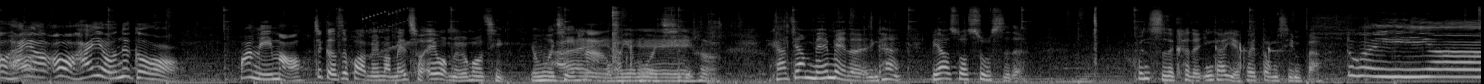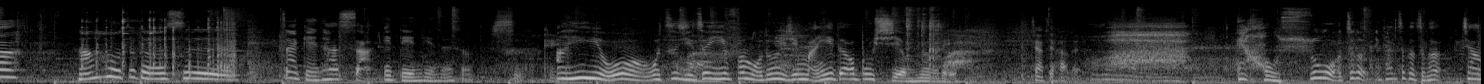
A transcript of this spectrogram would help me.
哦，还有哦，还有那个哦，画眉毛，这个是画眉毛，没错。哎，我们有默契，有默契哈，我们有默契哈。你看这样美美的，你看，不要说素食的，荤食的客人应该也会动心吧？对呀。然后这个是再给它撒一点点在上，是。哎呦，我自己这一份我都已经满意到不行了嘞。这样就好了。哇。哎，好酥哦！这个你看，这个整个这样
